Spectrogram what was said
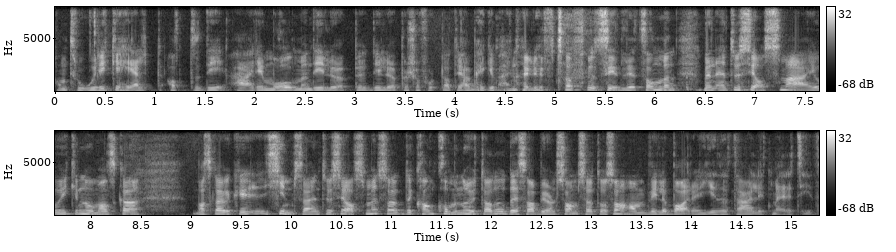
han tror ikke helt at de er i mål, men de løper, de løper, så fort at de har begge beina i lufta, for å si det litt sånn. Men, men entusiasme er jo ikke noe man skal man skal jo ikke kimse av entusiasme, så det kan komme noe ut av det. og Det sa Bjørn Samset også. Han ville bare gi dette her litt mer tid.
